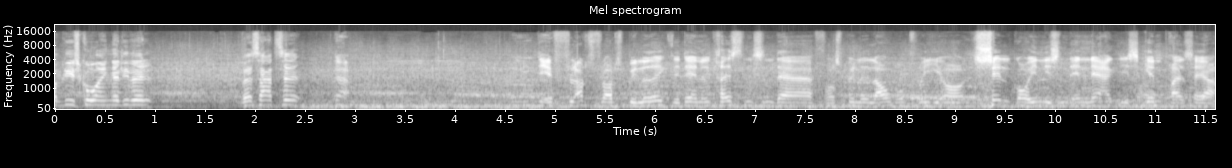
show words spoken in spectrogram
at blive scoring alligevel. Hvad til? Ja. Det er flot, flot spillet, ikke? Det er Daniel Christensen, der får spillet Laudrup fri og selv går ind i sådan en energisk genpres her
